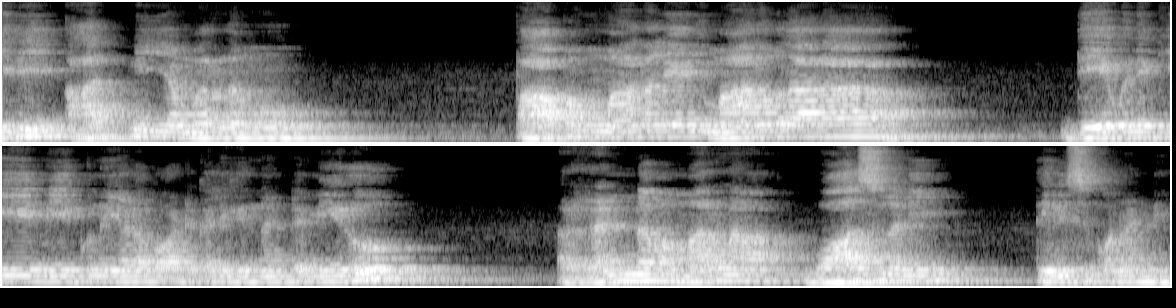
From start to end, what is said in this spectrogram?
ఇది ఆత్మీయ మరణము. పాపము మానలేని మానవులారా దేవునికి మీకును ఎడబాటు కలిగిందంటే మీరు రెండవ మరణ వాసులని తెలుసుకొనండి.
